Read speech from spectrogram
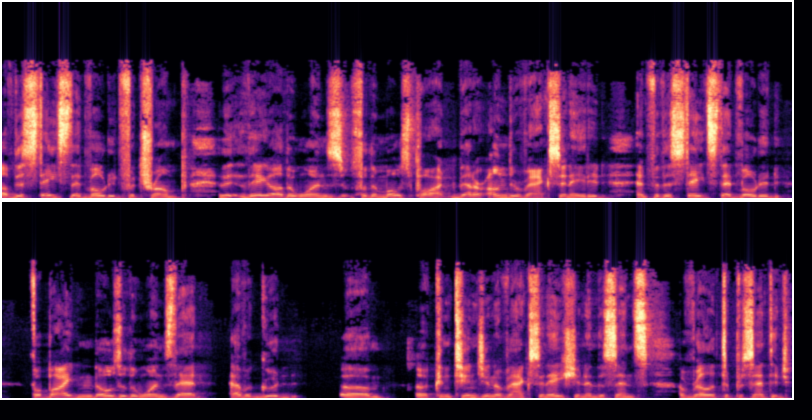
of the states that voted for Trump, they are the ones, for the most part, that are under vaccinated. And for the states that voted for Biden, those are the ones that have a good um, a contingent of vaccination in the sense of relative percentage.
